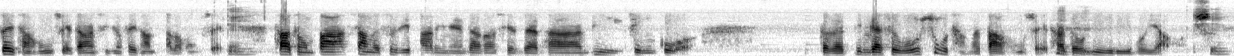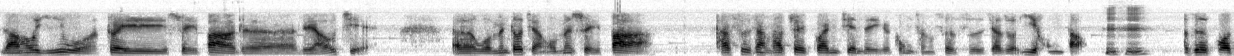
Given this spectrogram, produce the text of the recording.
这一场洪水当然是一个非常大的洪水。对，它从八上个世纪八零年代到现在，它历经过这个应该是无数场的大洪水，它都屹立不摇。是，然后以我对水坝的了解，呃，我们都讲我们水坝，它事实上它最关键的一个工程设施叫做溢洪道，嗯哼，就是过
